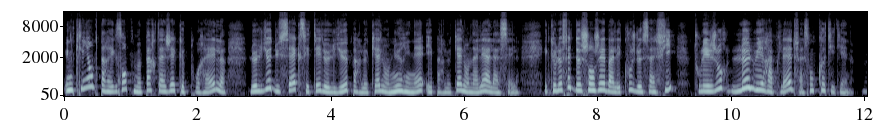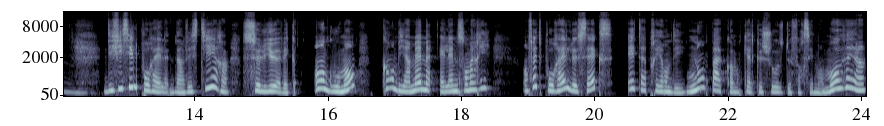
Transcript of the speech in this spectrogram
Une cliente, par exemple, me partageait que pour elle, le lieu du sexe était le lieu par lequel on urinait et par lequel on allait à la selle. Et que le fait de changer bah, les couches de sa fille tous les jours le lui rappelait de façon quotidienne. Hmm. Difficile pour elle d'investir ce lieu avec engouement quand bien même elle aime son mari. En fait, pour elle, le sexe, est appréhendé non pas comme quelque chose de forcément mauvais, hein,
